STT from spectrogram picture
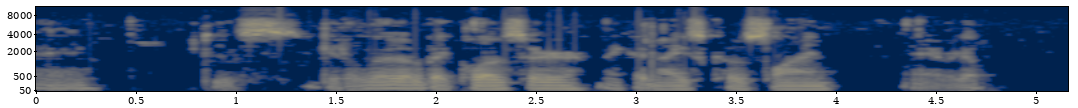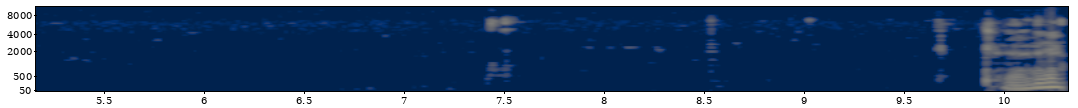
Okay, just get a little bit closer, make a nice coastline. There we go. Okay.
